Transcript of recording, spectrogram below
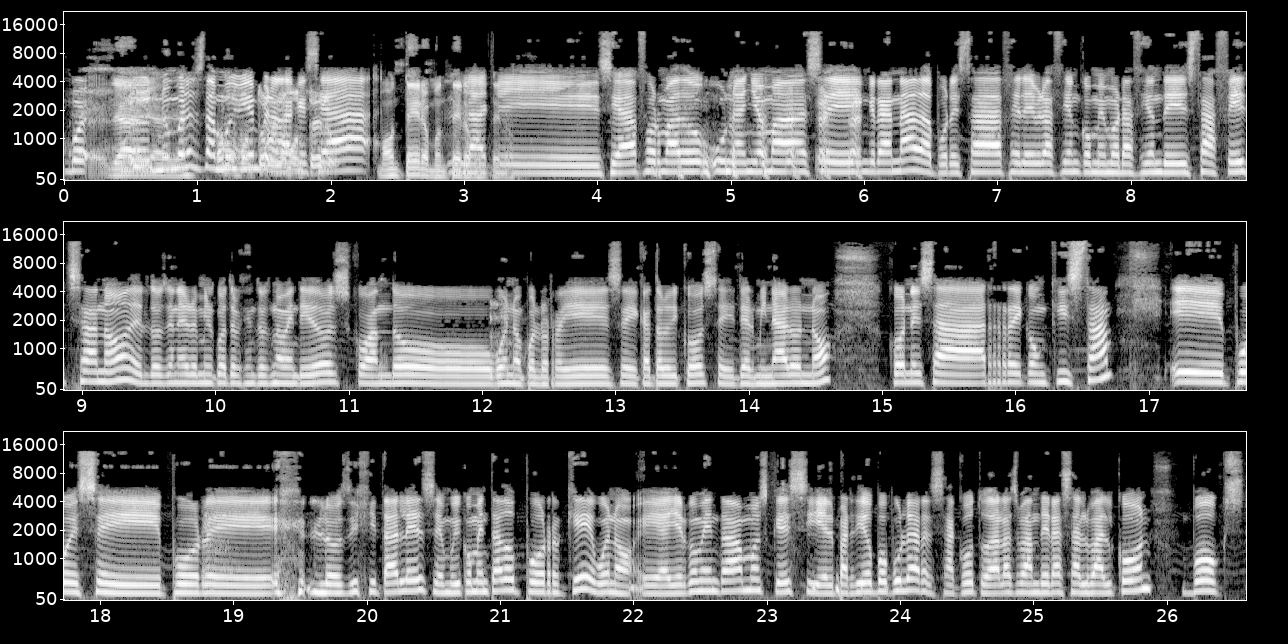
Bueno, Ya, los ya, números ya. están muy bien, pero la que se ha Montero, Montero, la Montero. que se ha formado un año más en Granada por esta celebración, conmemoración de esta fecha, ¿no? Del 2 de enero de 1492, cuando, bueno, pues los reyes eh, católicos eh, terminaron, ¿no? Con esa reconquista, eh, pues eh, por los digitales, muy comentado, porque, bueno, eh, ayer comentábamos que si el Partido Popular sacó todas las banderas al balcón, Vox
